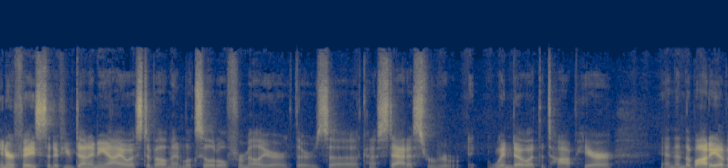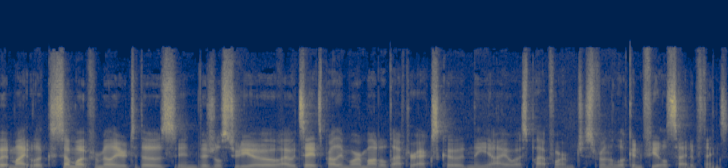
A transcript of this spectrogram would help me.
interface that if you've done any iOS development looks a little familiar. There's a kind of status window at the top here, and then the body of it might look somewhat familiar to those in Visual Studio. I would say it's probably more modeled after Xcode in the iOS platform, just from the look and feel side of things.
